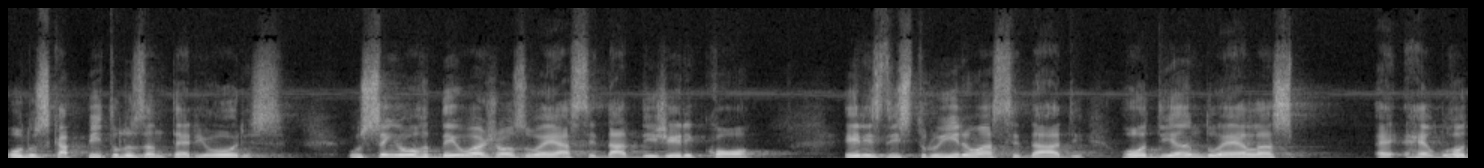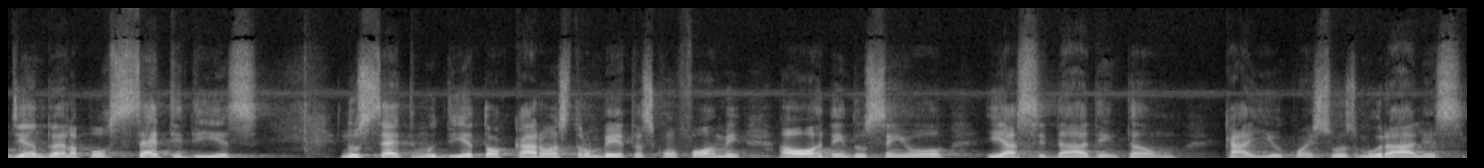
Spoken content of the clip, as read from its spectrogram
ou nos capítulos anteriores, o Senhor deu a Josué a cidade de Jericó. Eles destruíram a cidade, rodeando, elas, é, rodeando ela por sete dias no sétimo dia tocaram as trombetas conforme a ordem do Senhor, e a cidade então caiu com as suas muralhas.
